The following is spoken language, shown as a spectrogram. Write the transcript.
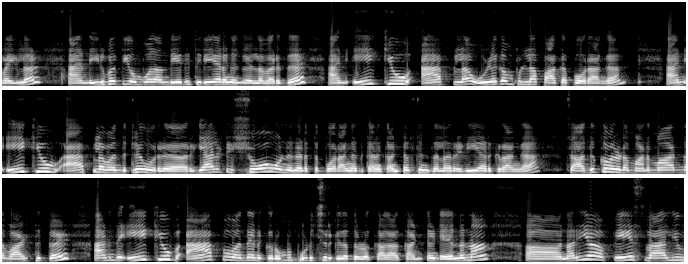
ட்ரெய்லர் அண்ட் இருபத்தி ஒம்போதாம் தேதி திரையரங்குகளில் வருது. அண்ட் ஏக்யூ ஆப்பில் உலகம் ஃபுல்லாக பார்க்க போகிறாங்க அண்ட் ஏக்யூ ஆப்பில் வந்துட்டு ஒரு ரியாலிட்டி ஷோ ஒன்று நடத்த போகிறாங்க அதுக்கான கண்டஸ்டன்ஸ் எல்லாம் ரெடியாக இருக்கிறாங்க. ஸோ அதுக்கும் அவரோட மனமார்ந்த வாழ்த்துக்கள். அண்ட் இந்த ஏ கியூப் ஆப் வந்து எனக்கு ரொம்ப பிடிச்சிருக்குது அதோட க கண்டென்ட் என்னென்னா நிறைய ஃபேஸ் வேல்யூ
